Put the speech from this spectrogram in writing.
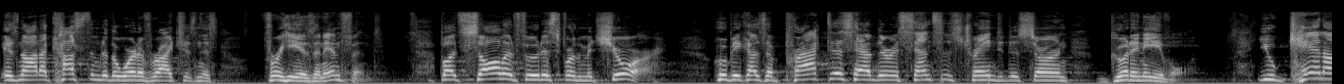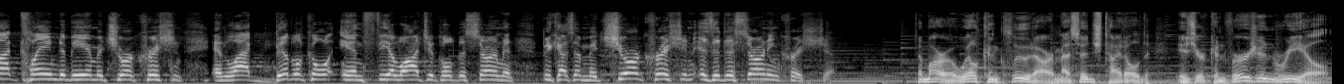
is not accustomed to the word of righteousness, for he is an infant. But solid food is for the mature, who because of practice have their senses trained to discern good and evil. You cannot claim to be a mature Christian and lack biblical and theological discernment because a mature Christian is a discerning Christian. Tomorrow we'll conclude our message titled, Is Your Conversion Real?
